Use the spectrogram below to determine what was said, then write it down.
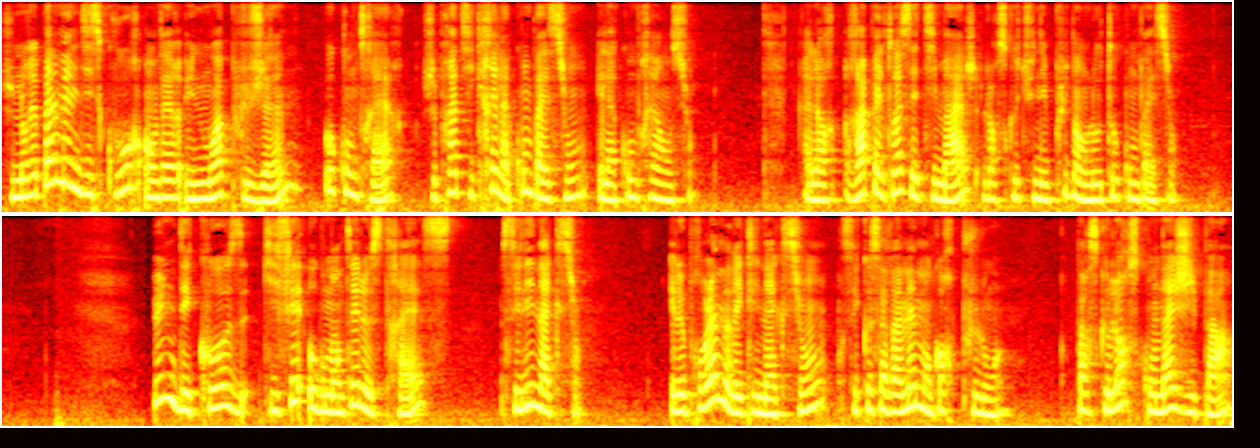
Je n'aurai pas le même discours envers une moi plus jeune, au contraire, je pratiquerai la compassion et la compréhension. Alors rappelle-toi cette image lorsque tu n'es plus dans l'autocompassion. Une des causes qui fait augmenter le stress, c'est l'inaction. Et le problème avec l'inaction, c'est que ça va même encore plus loin. Parce que lorsqu'on n'agit pas,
